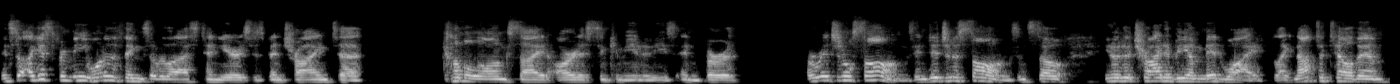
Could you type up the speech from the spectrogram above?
And so I guess for me, one of the things over the last 10 years has been trying to come alongside artists and communities and birth original songs, indigenous songs. And so you know, to try to be a midwife, like not to tell them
